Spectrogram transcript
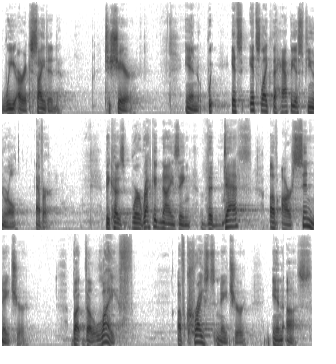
we are excited to share in. It's, it's like the happiest funeral ever because we're recognizing the death of our sin nature, but the life of Christ's nature in us.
